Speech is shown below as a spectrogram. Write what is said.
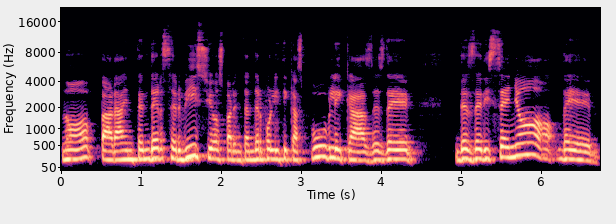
¿no? Para entender servicios, para entender políticas públicas, desde, desde diseño de,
